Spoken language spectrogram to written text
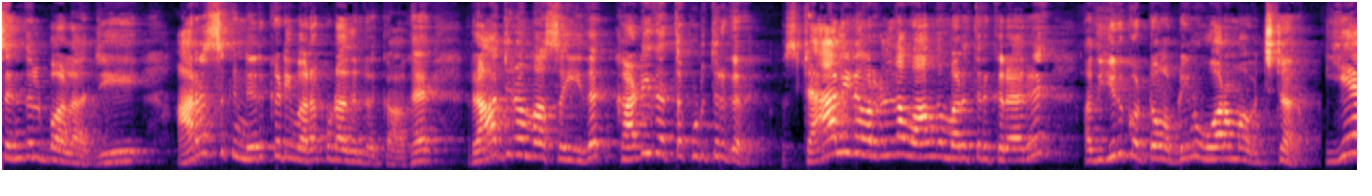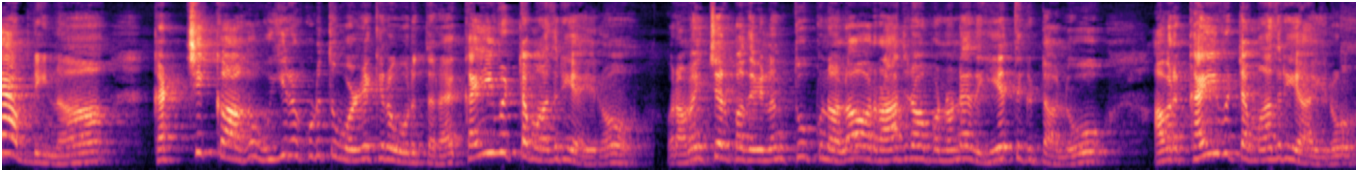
செந்தில் பாலாஜி அரசுக்கு நெருக்கடி வரக்கூடாதுன்றதுக்காக ராஜினாமா செய்த கடிதத்தை கொடுத்துருக்காரு. ஸ்டாலின் அவர்கள் தான் வாங்க மறுத்திருக்கிறாரு. அது இருக்கட்டும் அப்படின்னு ஓரமாக வச்சுட்டாரு. ஏன் அப்படின்னா கட்சிக்காக உயிரை கொடுத்து உழைக்கிற ஒருத்தரை கைவிட்ட மாதிரி ஆயிரும். ஒரு அமைச்சர் பதவியிலேருந்து தூக்குனாலோ அவர் ராஜினாமா பண்ணோன்னே அதை ஏற்றுக்கிட்டாலோ அவரை கைவிட்ட மாதிரி ஆயிரும்.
